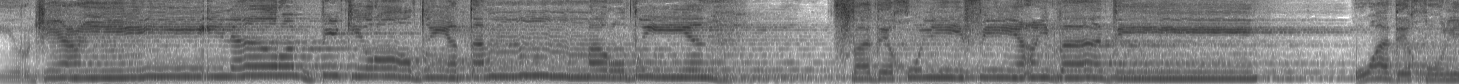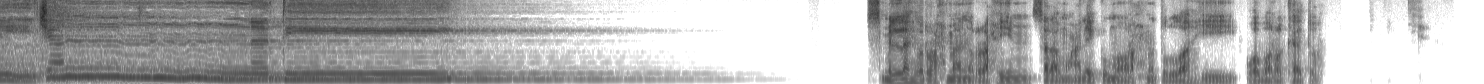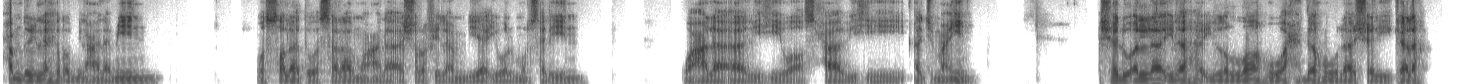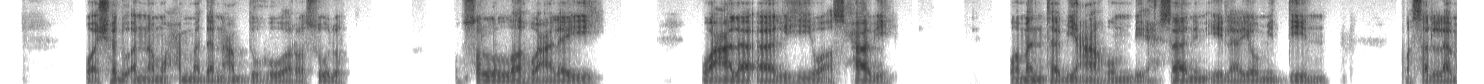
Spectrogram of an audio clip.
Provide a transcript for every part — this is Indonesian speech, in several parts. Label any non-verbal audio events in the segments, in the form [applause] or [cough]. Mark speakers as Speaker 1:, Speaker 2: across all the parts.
Speaker 1: ارجعي إلى ربك راضية مرضية. فادخلي في عبادي. وادخلي جنتي.
Speaker 2: بسم الله الرحمن الرحيم. السلام عليكم ورحمة الله وبركاته. الحمد لله رب العالمين والصلاة والسلام على أشرف الأنبياء والمرسلين وعلى آله وأصحابه أجمعين. أشهد أن لا إله إلا الله وحده لا شريك له وأشهد أن محمدا عبده ورسوله صلى الله عليه وعلى آله وأصحابه ومن تبعهم بإحسان إلى يوم الدين وسلم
